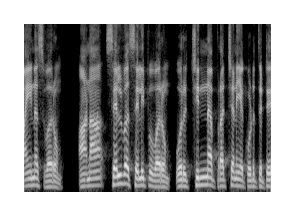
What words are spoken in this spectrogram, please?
மைனஸ் வரும். ஆனா செல்வ செழிப்பு வரும். ஒரு சின்ன பிரச்சனையை கொடுத்துட்டு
